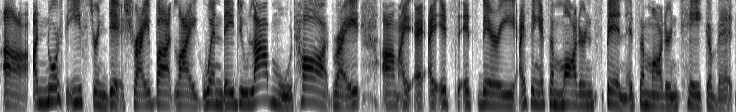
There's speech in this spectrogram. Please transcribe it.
uh, a northeastern dish, right? But like when they do lab mu tod, right? Um, I, I, it's it's very. I think it's a modern spin. It's a modern take of it.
